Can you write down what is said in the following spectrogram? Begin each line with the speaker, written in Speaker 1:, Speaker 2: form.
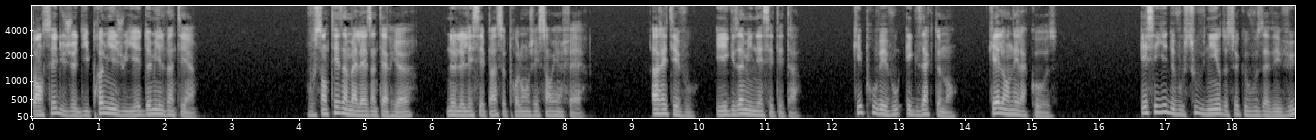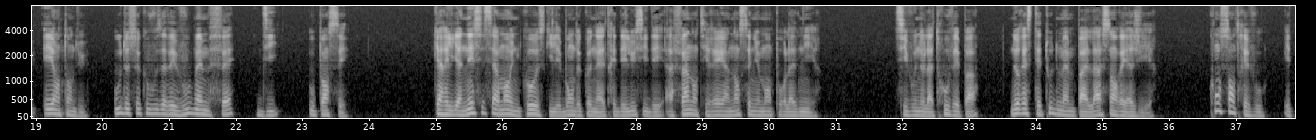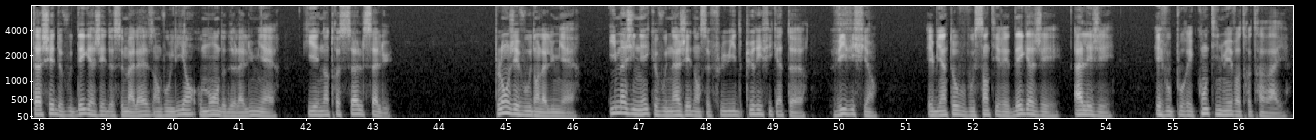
Speaker 1: Pensée du jeudi 1er juillet 2021. Vous sentez un malaise intérieur? Ne le laissez pas se prolonger sans rien faire. Arrêtez-vous et examinez cet état. Qu'éprouvez-vous exactement? Quelle en est la cause? Essayez de vous souvenir de ce que vous avez vu et entendu, ou de ce que vous avez vous-même fait, dit ou pensé car il y a nécessairement une cause qu'il est bon de connaître et d'élucider afin d'en tirer un enseignement pour l'avenir. Si vous ne la trouvez pas, ne restez tout de même pas là sans réagir. Concentrez-vous et tâchez de vous dégager de ce malaise en vous liant au monde de la lumière, qui est notre seul salut. Plongez-vous dans la lumière, imaginez que vous nagez dans ce fluide purificateur, vivifiant, et bientôt vous vous sentirez dégagé, allégé, et vous pourrez continuer votre travail.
